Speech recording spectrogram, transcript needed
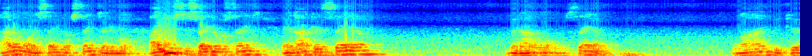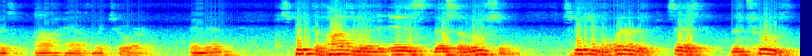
I don't want to say those things anymore. I used to say those things and I could say them, but I won't say them. Why? Because I have matured. Amen. Speak the positive is the solution. Speaking the word says the truth.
